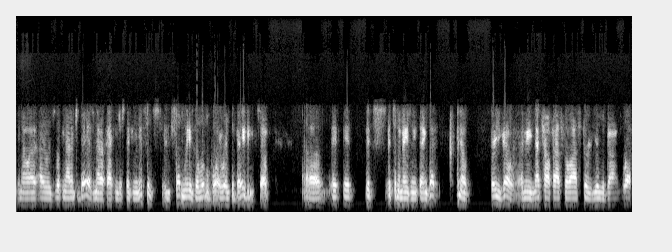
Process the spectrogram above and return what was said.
You know, I, I was looking at him today, as a matter of fact, and just thinking, this is and suddenly he's a little boy. Where's the baby? So, uh, it it it's it's an amazing thing. But you know, there you go. I mean, that's how fast the last thirty years have gone as well.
